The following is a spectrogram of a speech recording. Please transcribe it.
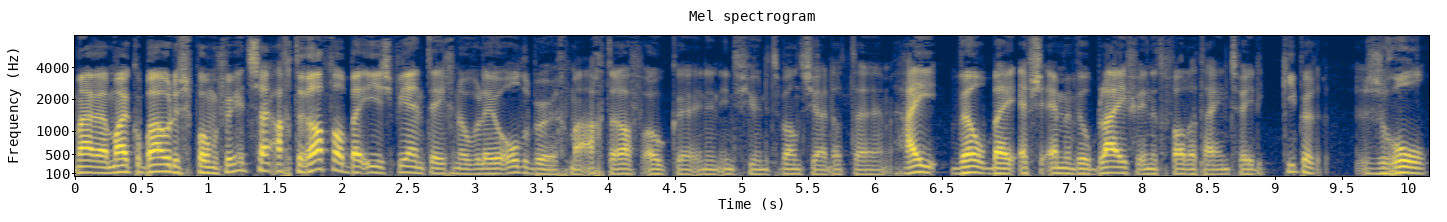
Maar eh, Michael Brouwer dus gepromoveerd. Zij achteraf al bij ESPN tegenover Leo Oldenburg. Maar achteraf ook eh, in een interview in de Tubantia dat eh, hij wel bij FCM wil blijven. In het geval dat hij een tweede keepersrol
